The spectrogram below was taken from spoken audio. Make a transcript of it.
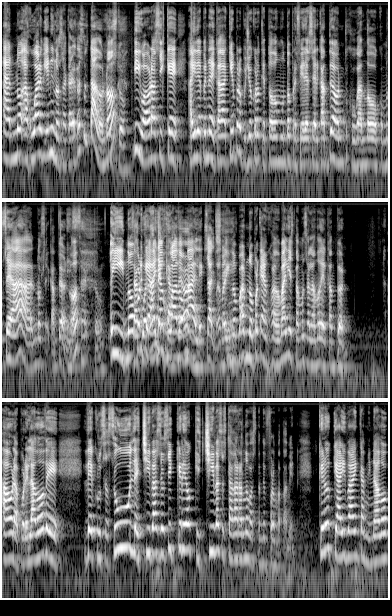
A, no, a jugar bien y no sacar el resultado, ¿no? Justo. Digo, ahora sí que ahí depende de cada quien, pero pues yo creo que todo mundo prefiere ser campeón jugando como sea a no ser campeón, ¿no? Exacto. Y no ¿Se porque hayan jugado campeón? mal, exacto. Sí. Y no, no porque hayan jugado mal y estamos hablando del campeón. Ahora, por el lado de, de Cruz Azul, de Chivas, yo sí creo que Chivas está agarrando bastante forma también. Creo que ahí va encaminado,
